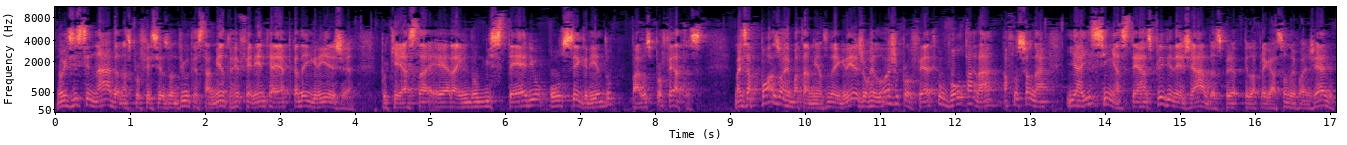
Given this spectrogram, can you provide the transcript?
Não existe nada nas profecias do Antigo Testamento referente à época da igreja, porque esta era ainda um mistério ou segredo para os profetas. Mas após o arrebatamento da igreja, o relógio profético voltará a funcionar. E aí sim, as terras privilegiadas pela pregação do Evangelho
